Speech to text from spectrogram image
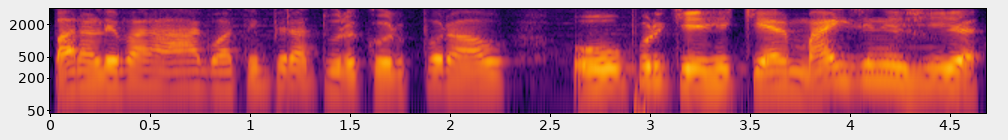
para levar a água à temperatura corporal ou porque requer mais energia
